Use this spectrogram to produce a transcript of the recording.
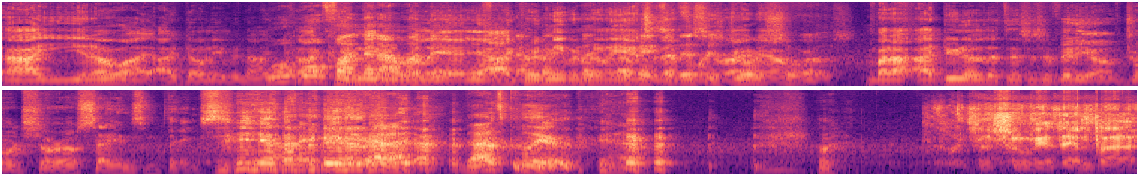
uh, you know, I, I don't even. I, We'll, I we'll couldn't even out really. day. We'll yeah, I couldn't but- even but- really okay, answer so that this for is you right George now. Soros. But I, I do know that this is a video of George Soros saying some things. yeah, that's clear. You know? The Soviet Empire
